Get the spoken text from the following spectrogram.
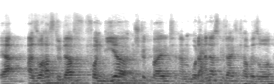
Ja, also hast du da von dir ein Stück weit, ähm, oder anders gesagt, ich glaube so,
